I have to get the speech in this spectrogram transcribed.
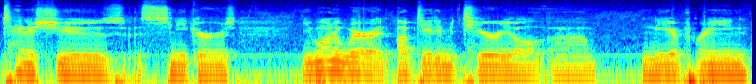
tennis shoes, sneakers. You want to wear an updated material, um, neoprene,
